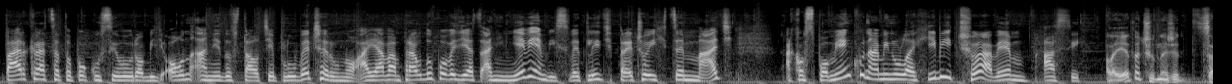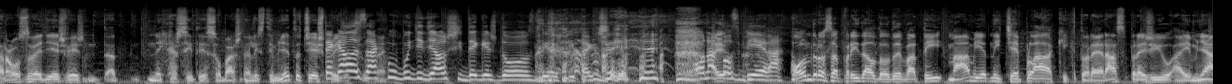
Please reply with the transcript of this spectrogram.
Párkrát sa to pokúsil urobiť on a nedostal teplú večeru. No a ja vám pravdu povediac ani neviem vysvetliť, prečo ich chcem mať. Ako spomienku na minulé chyby, čo ja viem, asi. Ale je to čudné, že sa rozvedieš, vieš, a necháš si tie sobášne listy. Mne to tiež Tak príde ale čudné. za chvíľu bude ďalší degeš do zbierky, takže ona Aj- to zbiera. Ondro sa pridal do debaty. Mám jedny tepláky, ktoré raz prežijú aj mňa,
